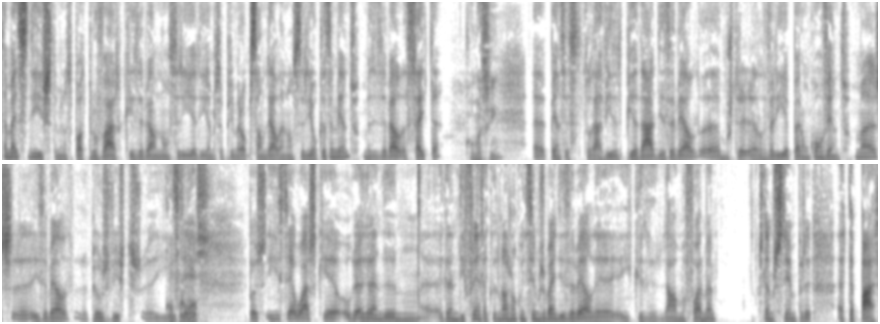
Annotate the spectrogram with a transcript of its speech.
também se diz, também não se pode provar que Isabel não seria, digamos, a primeira opção dela não seria o casamento, mas Isabel aceita. Como assim? Uh, Pensa-se toda a vida de piedade de Isabel uh, mostra, levaria para um convento, mas uh, Isabel, pelos vistos, conformou-se. E isso eu acho que é a grande, a grande diferença, aquilo que nós não conhecemos bem de Isabel é, e que, de alguma forma, estamos sempre a tapar.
